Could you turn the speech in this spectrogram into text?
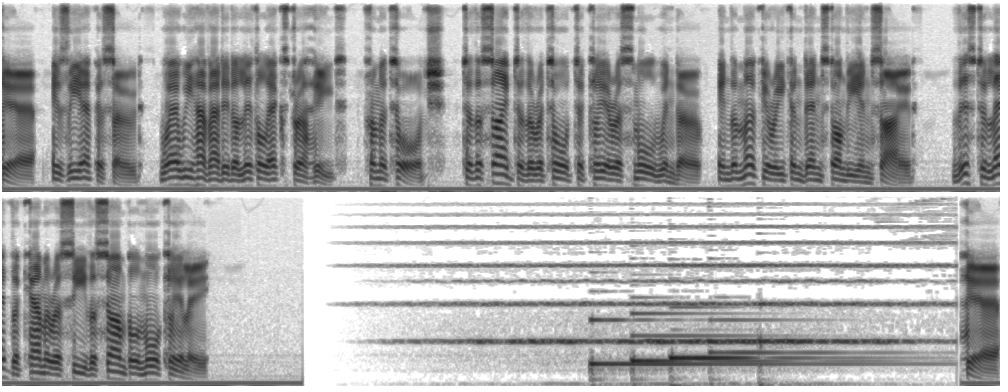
Here is the episode where we have added a little extra heat from a torch to the side to the retort to clear a small window in the mercury condensed on the inside. This to let the camera see the sample more clearly. Here,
